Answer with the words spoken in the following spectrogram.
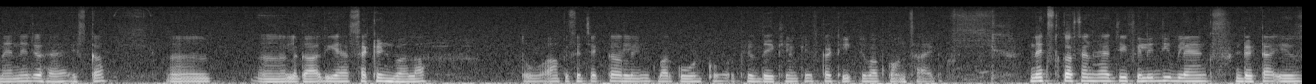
मैंने जो है इसका लगा दिया है सेकंड वाला। तो आप इसे चेक कर लें एक बार कोड को, फिर देख लें कि इसका ठीक जवाब कौन सा आएगा। नेक्स्ट क्वेश्चन है, जी fill in the blanks data is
